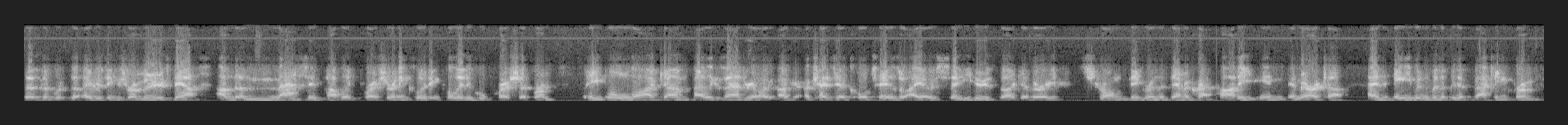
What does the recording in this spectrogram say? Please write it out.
the, the, the, everything's removed. Now, under massive public pressure and including political pressure from people like um, Alexandria Ocasio-Cortez or AOC, who's like a very strong figure in the Democrat Party in America, and even with a bit of backing from,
